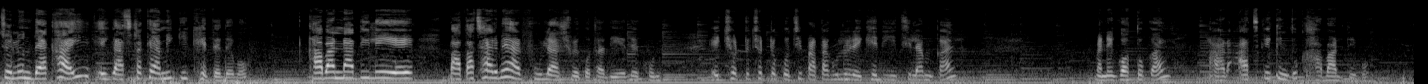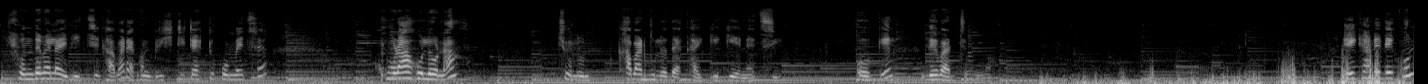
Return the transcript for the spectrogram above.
চলুন দেখাই এই গাছটাকে আমি কি খেতে দেব। খাবার না দিলে পাতা ছাড়বে আর ফুল আসবে কোথা দিয়ে? দেখুন, এই ছোট্ট ছোট্ট কচি পাতাগুলো রেখে দিয়েছিলাম কাল। মানে গতকাল, আর আজকে কিন্তু খাবার দেব। সন্ধেবেলায় দিচ্ছি খাবার, এখন বৃষ্টিটা একটু কমেছে। খোঁড়া হলো না। চলুন, খাবারগুলো দেখাই কি কি এনেছি। ওকে, দেবার জন্য। এইখানে দেখুন,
